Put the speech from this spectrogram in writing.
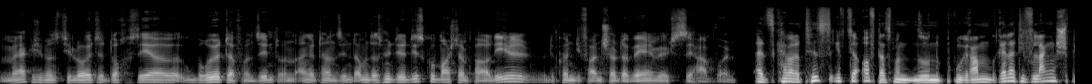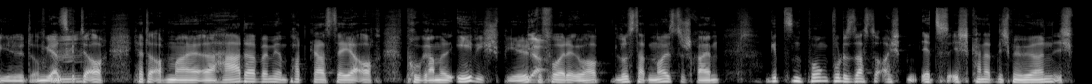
merke ich immer, dass die Leute doch sehr berührt davon sind und angetan sind. Aber das mit der Disco mache ich dann parallel. Da können die Veranstalter wählen, welches sie haben wollen. Als Kabarettist gibt es ja oft, dass man so ein Programm relativ lang spielt. Irgendwie. Also es gibt ja auch, ich hatte auch mal äh, Hader bei mir im Podcast, der ja auch Programme ewig spielt, Ja. bevor der überhaupt Lust hat, ein neues zu schreiben. Gibt es einen Punkt, wo du sagst, oh, ich, jetzt, ich kann das nicht mehr hören, ich,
